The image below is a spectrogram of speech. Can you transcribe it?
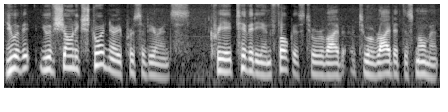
You have, you have shown extraordinary perseverance, creativity, and focus to arrive, to arrive at this moment.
